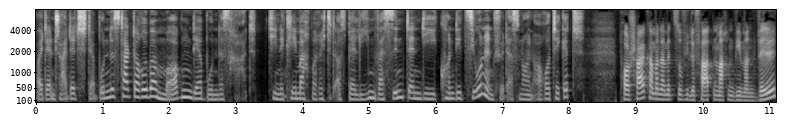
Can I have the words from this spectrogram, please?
Heute entscheidet der Bundestag darüber, morgen der Bundesrat. Tine Klimach berichtet aus Berlin. Was sind denn die Konditionen für das 9-Euro-Ticket? Pauschal kann man damit so viele Fahrten machen, wie man will.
